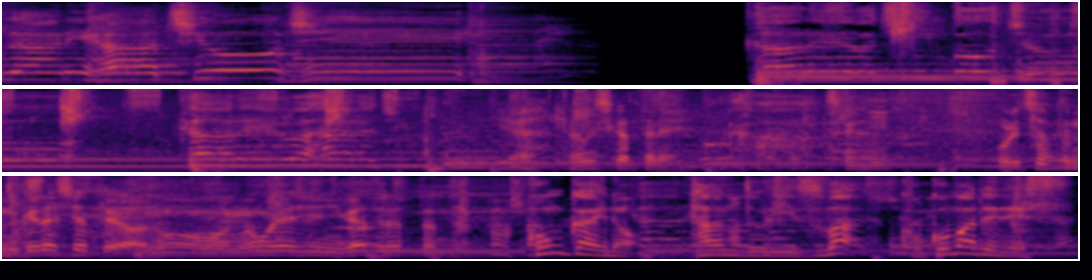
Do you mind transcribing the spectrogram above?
銀座に八王子カレーは神保町カレーは原宿いや楽しかったね。本当に。俺ちょっと抜け出しちゃったよ。あのあの親父苦手だったんだ。今回のタンドリーズはここまでです。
